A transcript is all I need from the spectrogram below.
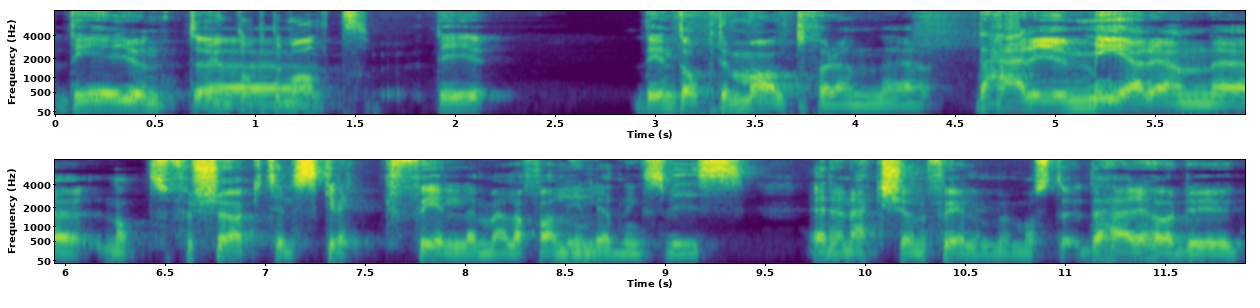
Det är ju inte... Det är inte optimalt. Det är, det är inte optimalt för en... Eh, det här är ju mer än något försök till skräckfilm, i alla fall mm. inledningsvis, än en actionfilm. Måste, det här hörde ju...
